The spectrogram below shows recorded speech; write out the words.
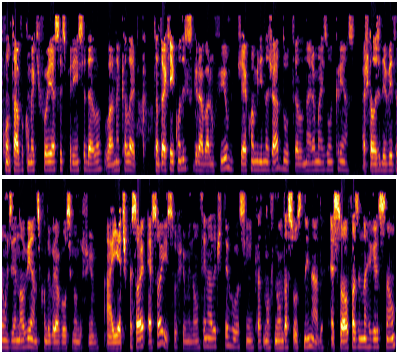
contava como é que foi essa experiência dela lá naquela época. Tanto é que aí quando eles gravaram o filme, já é com a menina já adulta, ela não era mais uma criança. Acho que ela já devia ter uns 19 anos quando gravou o segundo filme. Aí é tipo, é só, é só isso o filme, não tem nada de terror, assim, pra, não, não dá susto nem nada. É só fazendo a regressão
